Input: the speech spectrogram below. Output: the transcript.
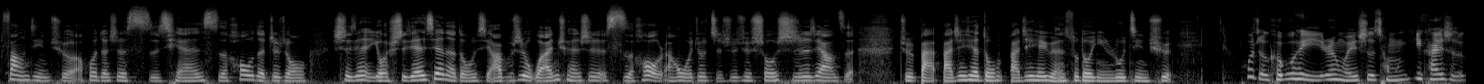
放进去了，或者是死前死后的这种时间有时间线的东西，而不是完全是死后，然后我就只是去收尸这样子，就是把把这些东把这些元素都引入进去，或者可不可以认为是从一开始。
